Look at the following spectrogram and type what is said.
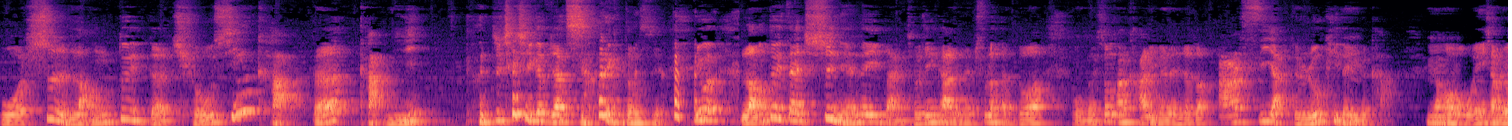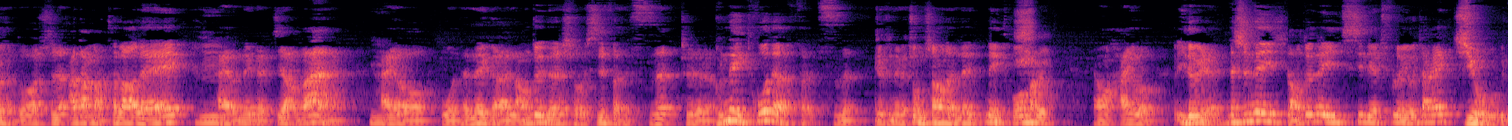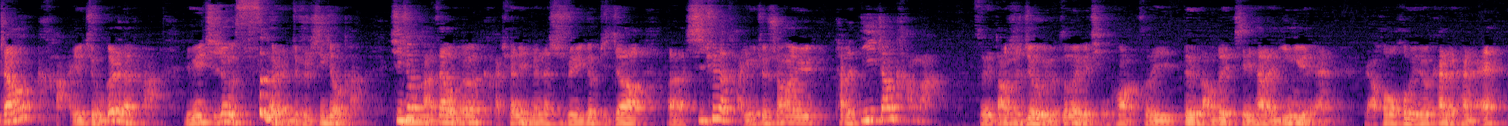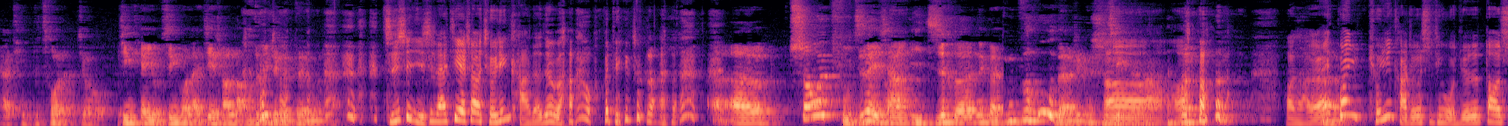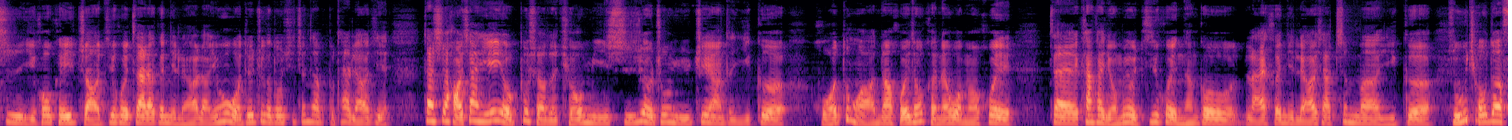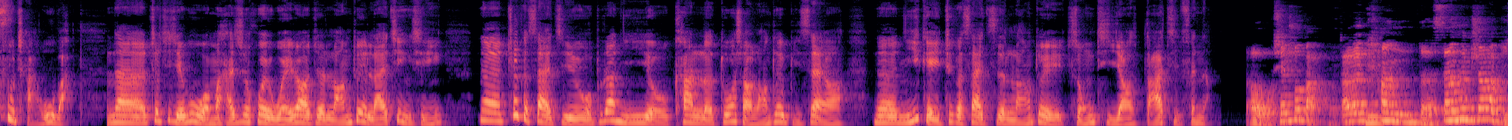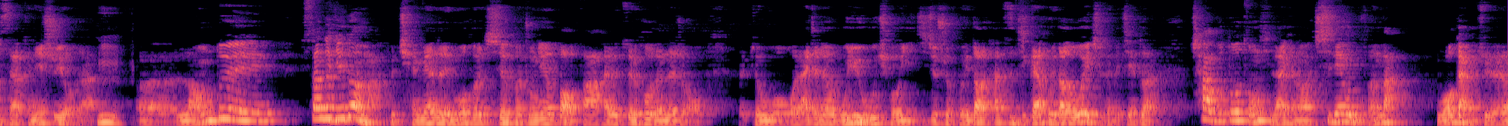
我是狼队的球星卡的卡迷，这这是一个比较奇怪的一个东西，因为狼队在去年那一版球星卡里面出了很多我们收藏卡里面的人叫做 RC 啊，就是 Rookie 的一个卡，然后我印象中很多是阿达马特劳雷，还有那个基尔曼，还有我的那个狼队的首席粉丝是内托的粉丝，就是那个重伤的内内托嘛。然后还有一堆人，但是那狼队那一系列出了有大概九张卡，有九个人的卡，里面其中有四个人就是新秀卡。新秀卡在我们的卡圈里面呢是属于一个比较呃稀缺的卡，因为就相当于他的第一张卡嘛，所以当时就有这么一个情况，所以对狼队结下了姻缘。然后后面就看着看着，哎，还挺不错的。就今天有幸过来介绍狼队这个队伍的，其实你是来介绍球星卡的，对吧？我听出来了。呃，稍微普及了一下以及和那个钉子户的这个事情，对吧？好的。哎，关于球星卡这个事情，我觉得倒是以后可以找机会再来跟你聊一聊，因为我对这个东西真的不太了解。但是好像也有不少的球迷是热衷于这样的一个活动啊。那回头可能我们会。再看看有没有机会能够来和你聊一下这么一个足球的副产物吧。那这期节目我们还是会围绕着狼队来进行。那这个赛季我不知道你有看了多少狼队比赛啊？那你给这个赛季的狼队总体要打几分呢？哦，我先说吧，我大概看的三分之二比赛肯定是有的。嗯，呃，狼队三个阶段嘛，就前面的磨合期和中间爆发，还有最后的那种。就我我来讲叫无欲无求，以及就是回到他自己该回到的位置那个阶段，差不多总体来讲的话，七点五分吧。我感觉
